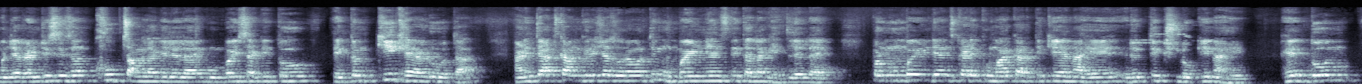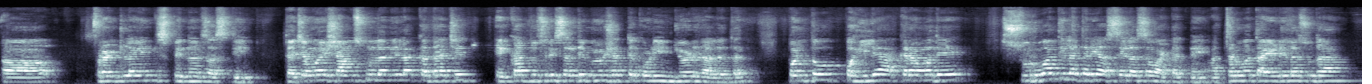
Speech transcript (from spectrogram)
म्हणजे रणजी सीझन खूप चांगला गेलेला आहे. मुंबईसाठी तो एकदम की खेळाडू होता. आणि त्याच कामगिरीच्या जोरावरती मुंबई इंडियन्सने त्याला घेतलेलं आहे. पण मुंबई इंडियन्सकडे कुमार कार्तिकेयन आहे ऋतिक श्लोकिन आहे. हे दोन फ्रंटलाईन स्पिनर्स असतील. त्याच्यामुळे शाम्स मुलानीला कदाचित एखाद दुसरी संधी मिळू शकते कोणी इंजुअर्ड झालं तर. पण तो पहिल्या अकरामध्ये सुरुवातीला तरी असेल असं वाटत नाही. अथर्व तायडेला सुद्धा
